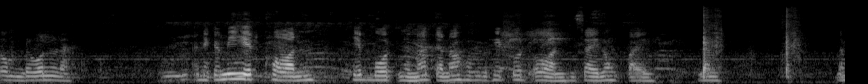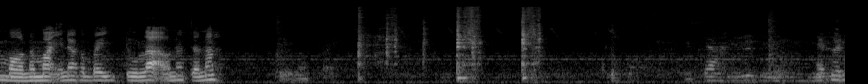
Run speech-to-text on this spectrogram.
ต้มโดนแหละ อันนี้ก็มีเห็ดขอนเห็ดบดเนี่ยนะแต่เนาะเห็ดบดอ่อนที่ใส่ลงไปน้ำน้ำหมอน้ำไหมนะก็ใบตูละเอานะจ๊ะเนะเทลงไปจ้ะให้เพิ่น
